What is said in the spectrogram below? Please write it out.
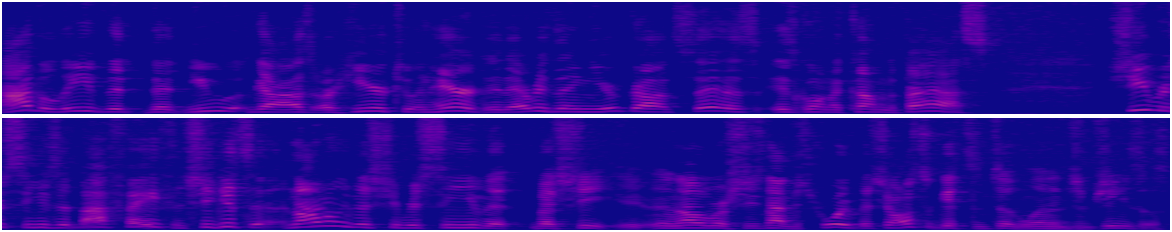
I believe that, that you guys are here to inherit it. Everything your God says is going to come to pass. She receives it by faith, and she gets it. Not only does she receive it, but she, in other words, she's not destroyed, but she also gets into the lineage of Jesus.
